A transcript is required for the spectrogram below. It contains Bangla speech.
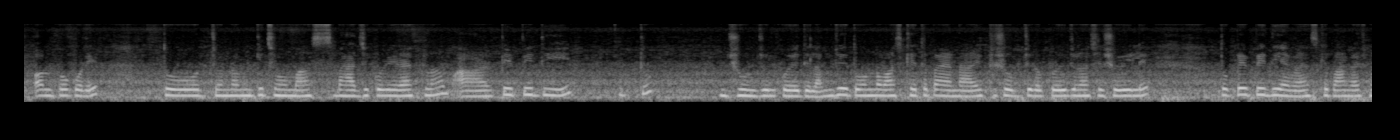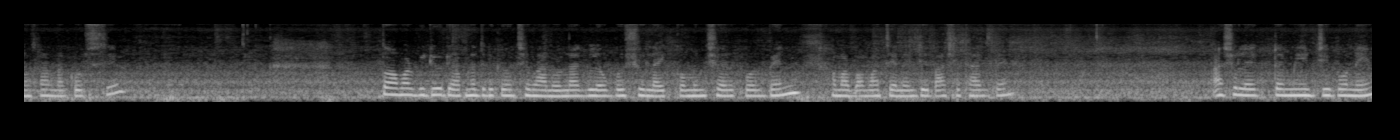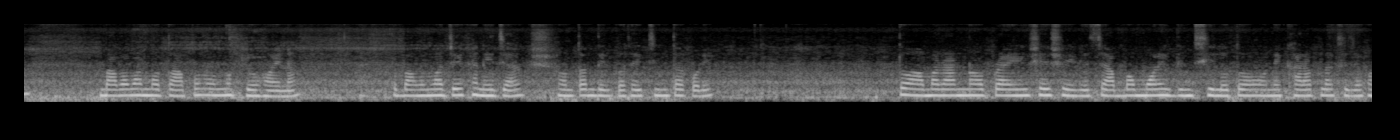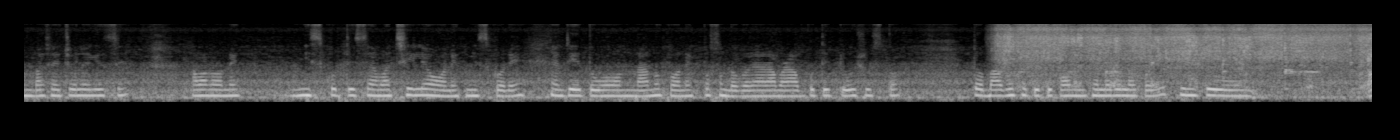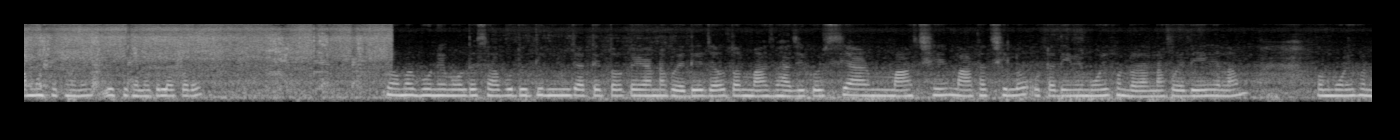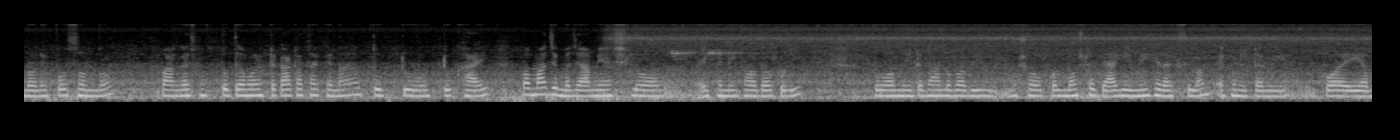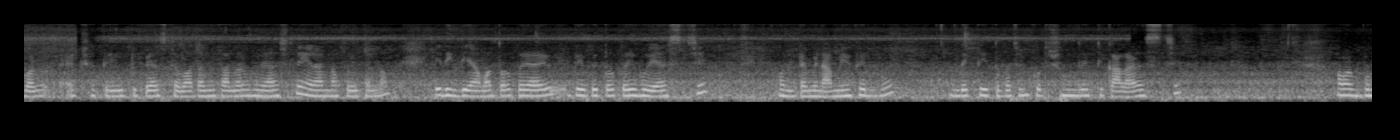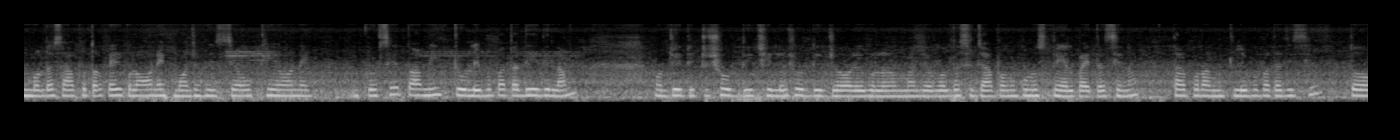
অল্প করে। তো ওর জন্য আমি কিছু মাছ ভাজি করে রাখলাম আর পেঁপে দিয়ে একটু ঝুল ঝুল করে দিলাম। যেহেতু অন্য মাছ খেতে পারে না, একটু সবজিরও প্রয়োজন আছে শরীরে। তো পেঁপে দিয়ে আমি আজকে পাঙ্গাস মাছ রান্না করছি। তো আমার ভিডিওটি আপনাদের কাছে ভালো লাগলে অবশ্যই লাইক কমেন্ট শেয়ার করবেন। আমার বাবা চ্যানেলটির পাশে থাকবেন। আসলে একটা মেয়ের জীবনে বাবা মার মতো আপন অন্য কেউ হয় না। তো বাবা মা যেখানে যাক, সন্তানদের কথাই চিন্তা করে। তো আমার রান্নাও প্রায় শেষ হয়ে গেছে। আব্বা অনেক দিন ছিল তো অনেক খারাপ লাগছে যখন বাসায় চলে গেছে। আমার অনেক মিস করতেছে, আমার ছেলেও অনেক মিস করে, যেহেতু ওর নানুকে অনেক পছন্দ করে আর আমার আব্বু তো একটু অসুস্থ। তো বাবুর সাথে একটু কম খেলাধুলা করে, কিন্তু আম্মুর সাথে অনেক বেশি খেলাধুলা করে। তো আমার বোনে বলতেছে আবু দু তিন যাতে তরকারি রান্না করে দিয়ে যাও, তো মাছ ভাজি করছি। আর মাছে মাথা ছিল, ওটা দিয়ে আমি মুড়িখণ্ড রান্না করে দিয়ে গেলাম। ওর মুড়িখণ্ড অনেক পছন্দ। পাঙ্গাস মাছ তো তেমন একটা কাটা থাকে না, তো একটু একটু খাই। বা মাঝে মাঝে আমি আসলো এখানে খাওয়া দাওয়া করি। তো আমি এটা ভালোভাবে সকল মশলা দিয়ে আগে মেখে রাখছিলাম। এখন এটা আমি কড়াই আবার একসাথে একটু পেঁয়াজটা, বাদামি কালার হয়ে আসলে রান্না করে ফেললাম। এদিক দিয়ে আমার তরকারি, পেঁপের তরকারি হয়ে আসছে। এখন এটা আমি নামিয়ে ফেলব। দেখতেই তো পাচ্ছেন কত সুন্দর একটি কালার আসছে। আমার বোন বলতেছে, আপু, তরকারিগুলো অনেক মজা হয়েছে। ও খেয়ে অনেক করছে। তো আমি একটু লেবু পাতা দিয়ে দিলাম। ওর যেহেতু একটু সর্দি ছিল সর্দির জ্বর এগুলোর মাঝে বলতেছে যে আমি কোনো স্মেল পাইতেছি না। তারপর আমি একটু লেবু পাতা দিছি। তো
